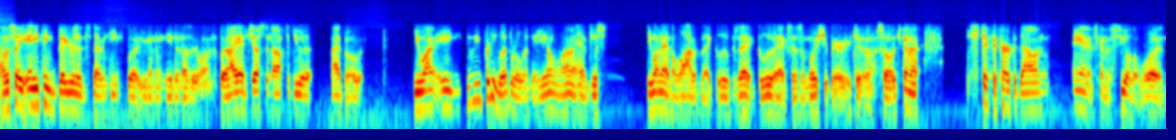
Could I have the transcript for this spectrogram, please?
I would say anything bigger than seventeen foot, you're going to need another one. But I had just enough to do it my boat. You want you be pretty liberal with it. You don't want to have just you want to have a lot of that glue because that glue acts as a moisture barrier too. So it's going to stick the carpet down and it's going to seal the wood.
